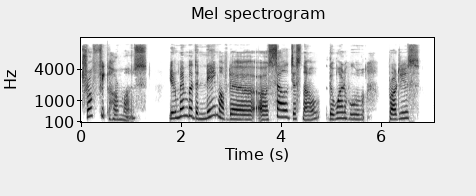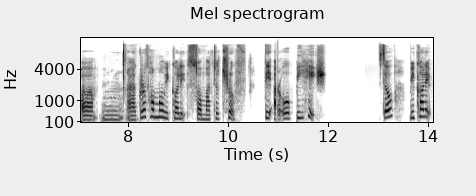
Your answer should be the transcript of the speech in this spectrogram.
trophic hormones, you remember the name of the uh, cell just now, the one who produce um, uh, growth hormone, we call it somatotroph, T-R-O-P-H. So we call it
